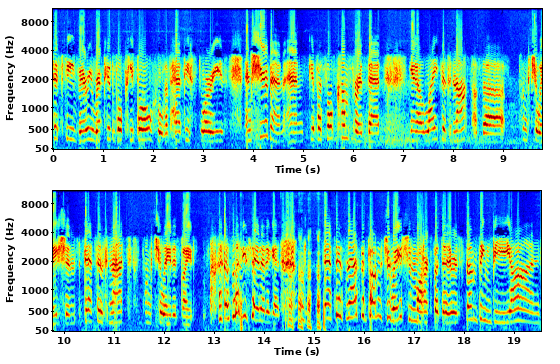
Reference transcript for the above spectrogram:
50 very reputable people who have had these stories and share them and give us all comfort that, you know, life is not the punctuation, death is not punctuated by let me say that again. death is not the punctuation mark, but there is something beyond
